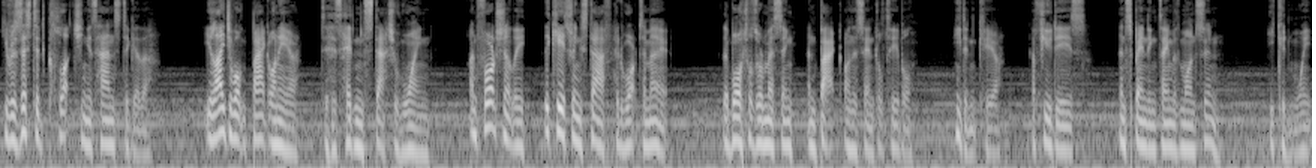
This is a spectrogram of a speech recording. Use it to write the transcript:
He resisted clutching his hands together. Elijah walked back on air to his hidden stash of wine. Unfortunately, the catering staff had worked him out. The bottles were missing and back on the central table. He didn't care. A few days, and spending time with Monsoon. He couldn't wait.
